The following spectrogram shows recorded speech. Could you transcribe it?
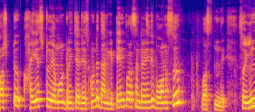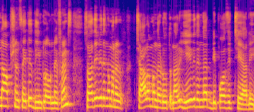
ఫస్ట్ హైయెస్ట్ అమౌంట్ రీఛార్జ్ చేసుకుంటే దానికి టెన్ పర్సెంట్ అనేది బోనస్ వస్తుంది. సో ఇన్ ఆప్షన్స్ అయితే దీంట్లో ఉన్నాయి ఫ్రెండ్స్. సో అదేవిధంగా మనం చాలామంది అడుగుతున్నారు ఏ విధంగా డిపాజిట్ చేయాలి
